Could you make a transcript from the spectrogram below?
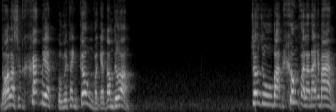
Đó là sự khác biệt của người thành công và kẻ tầm thường. Cho dù bạn không phải là đại bàng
